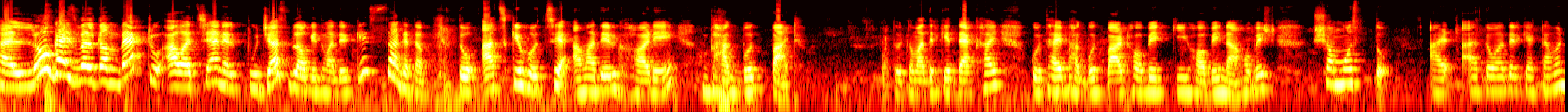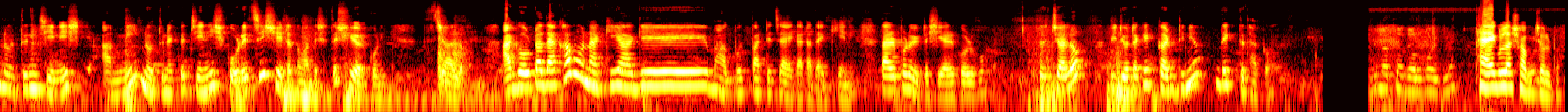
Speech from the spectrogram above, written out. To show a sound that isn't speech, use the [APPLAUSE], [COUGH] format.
Hello guys welcome back to our channel Puja's ব্লগে তোমাদেরকে স্বাগতম। তো আজকে হচ্ছে আমাদের ঘরে ভাগবত পাঠ। তো তোমাদেরকে দেখাই কোথায় ভাগবত পাঠ হবে, কি হবে, না হবে, সমস্ত। আর তোমাদেরকে একটা আমার নতুন জিনিস, আমি নতুন একটা জিনিস করেছি, সেটা তোমাদের সাথে শেয়ার করি। চলো, আগে ওটা দেখাবো নাকি আগে ভাগবত পাঠের জায়গাটা দেখিয়ে নিই? তারপর ওইটা শেয়ার করব। তো চলো ভিডিওটাকে কন্টিনিউ দেখতে থাকো। হ্যাঁ এগুলো সব জ্বলবো।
